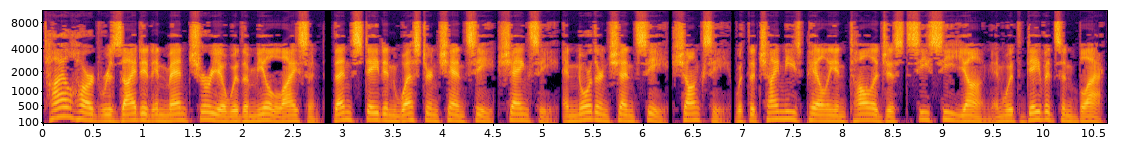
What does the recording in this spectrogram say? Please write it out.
Teilhard resided in Manchuria with Emile Licent, then stayed in western Shanxi and northern Shenxi with the Chinese paleontologist C. C. Young and with Davidson Black,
